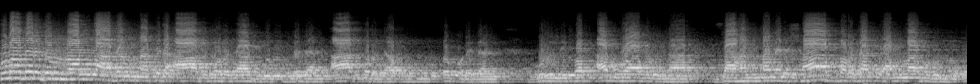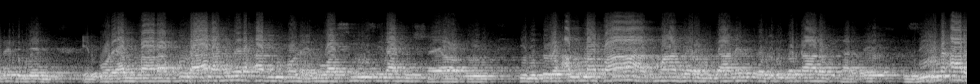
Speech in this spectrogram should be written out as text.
তোমাদের জন্য আল্লাহ জান্নাতের দরজা খুলে দেন দরজা উন্মুক্ত করে দেন। দরজাকে আল্লাহ বন্ধ করে দিলেন। এরপরে আল্লাহ হাবিব বলেন কিন্তু আল্লাহ পাক মাঝে রমজানের পবিত্রতা রক্ষার্থে জিন আর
